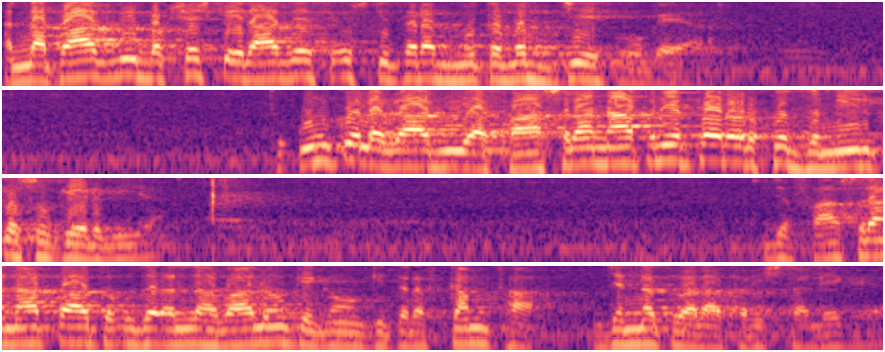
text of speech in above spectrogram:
اللہ پاک بھی بخشش کے ارادے سے اس کی طرف متوجہ ہو گیا۔ تو ان کو لگا دیا، فاصلہ ناپنے پر اور خود زمین کو سکیڑ دیا۔ جب فاصلہ ناپا تو ادھر اللہ والوں کے گاؤں کی طرف کم تھا، جنت والا فرشتہ لے گیا۔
